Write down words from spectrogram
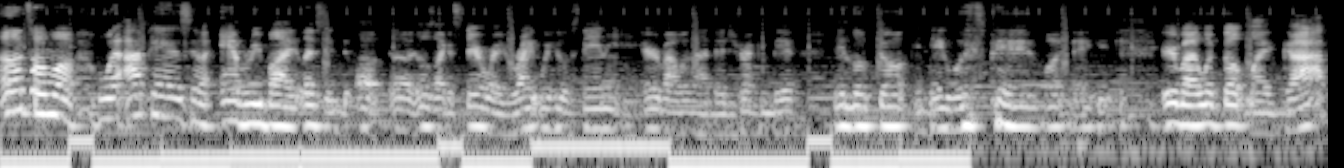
I'm talking about when I passed him, everybody, listen, uh, uh, it was like a stairway right where he was standing, and everybody was out there drinking beer. They looked up and they was paying butt naked. Everybody looked up like, God.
